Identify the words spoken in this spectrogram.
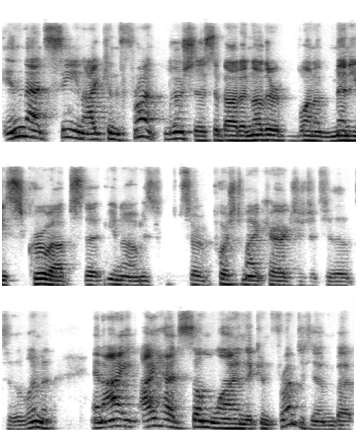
in that scene, I confront Lucius about another one of many screw ups that you know has sort of pushed my character to the to the limit. And I I had some line that confronted him, but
